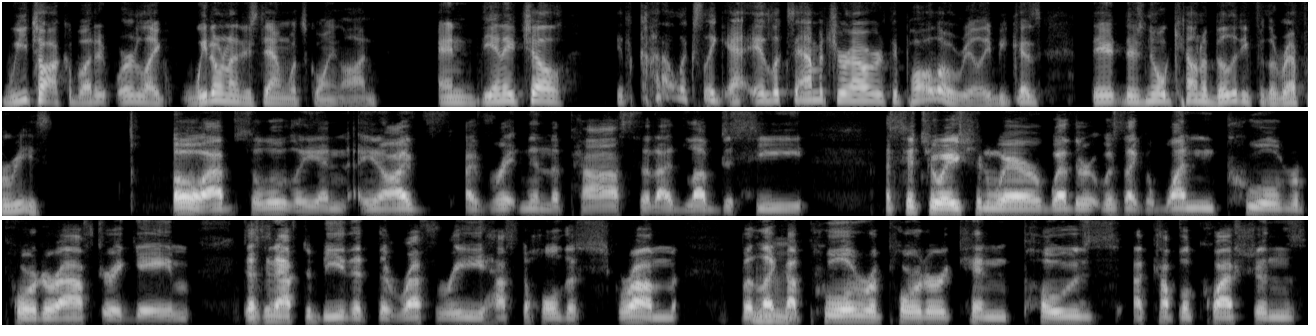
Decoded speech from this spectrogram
we talk about it, we're like we don't understand what's going on, and the NHL it kind of looks like it looks amateur hour at the Apollo, really, because there, there's no accountability for the referees. Oh, absolutely, and you know I've I've written in the past that I'd love to see a situation where whether it was like one pool reporter after a game doesn't have to be that the referee has to hold a scrum but mm. like a pool reporter can pose a couple questions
